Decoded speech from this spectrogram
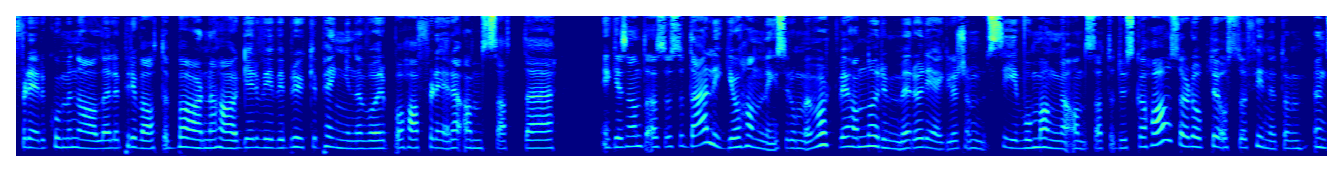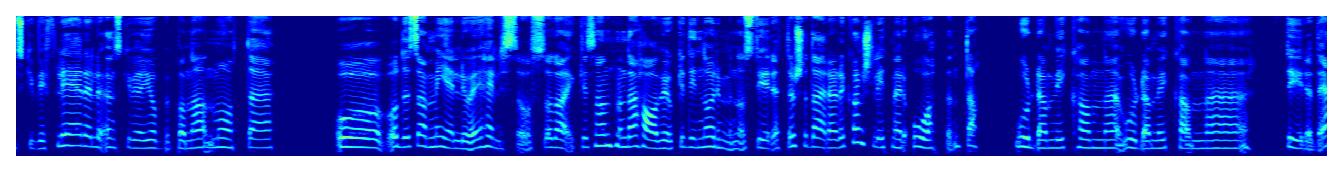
flere kommunale eller private barnehager? Vil vi bruke pengene våre på å ha flere ansatte? Ikke sant? Altså, så der ligger jo handlingsrommet vårt. Vi har normer og regler som sier hvor mange ansatte du skal ha. Så er det opp til oss å finne ut om ønsker vi flere, eller ønsker vi å jobbe på en annen måte. Og, og, det samme gjelder jo i helse også, da, ikke sant? men der har vi jo ikke de normene å styre etter, så der er det kanskje litt mer åpent, da, hvordan vi kan, hvordan vi kan uh, styre det.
